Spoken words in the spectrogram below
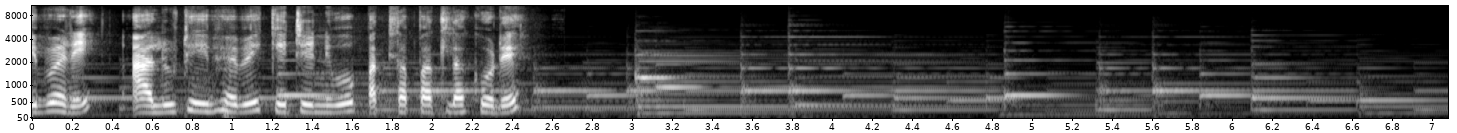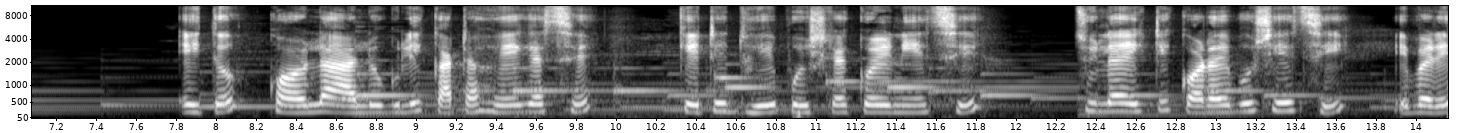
এবারে আলুটা এইভাবে কেটে নিব পাতলা পাতলা করে। এই তো করলা আলুগুলি কাটা হয়ে গেছে, কেটে ধুয়ে পরিষ্কার করে নিয়েছি। চুলায় একটি কড়াই বসিয়েছি, এবারে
